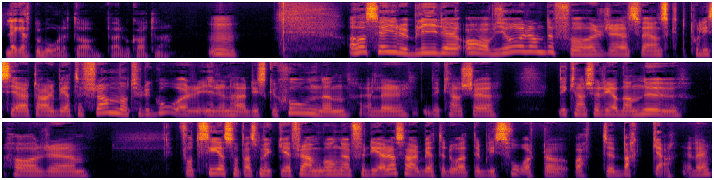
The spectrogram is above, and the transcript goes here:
läggas på bordet av advokaterna. Mm. Ja, vad säger du, blir det avgörande för eh, svenskt polisiärt arbete framåt hur det går i den här diskussionen? Eller det kanske, vi kanske redan nu har eh, fått se så pass mycket framgångar för deras arbete då att det blir svårt att, att backa, eller?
